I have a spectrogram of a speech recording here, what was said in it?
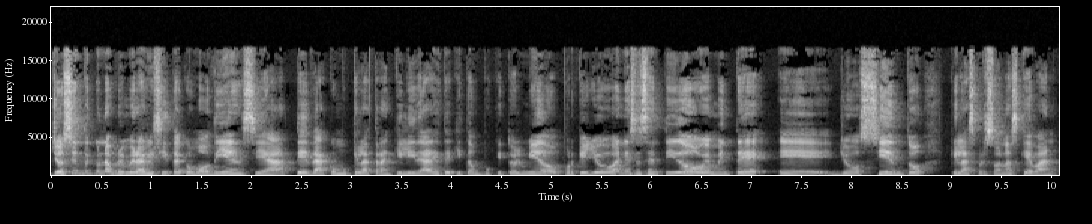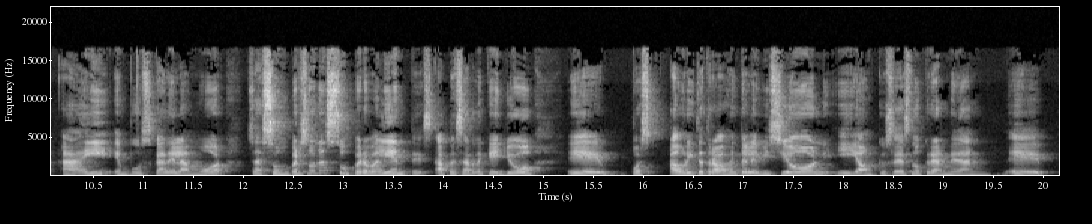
yo siento que una primera visita como audiencia te da como que la tranquilidad y te quita un poquito el miedo, porque yo en ese sentido, obviamente, eh, yo siento que las personas que van ahí en busca del amor, o sea, son personas súper valientes, a pesar de que yo, eh, pues ahorita trabajo en televisión y aunque ustedes no crean, me dan... Eh,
